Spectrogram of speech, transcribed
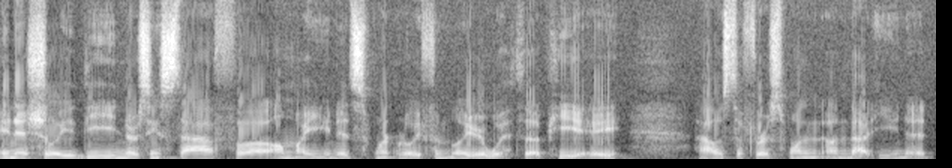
initially, the nursing staff uh, on my units weren't really familiar with uh, PA. I was the first one on that unit.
